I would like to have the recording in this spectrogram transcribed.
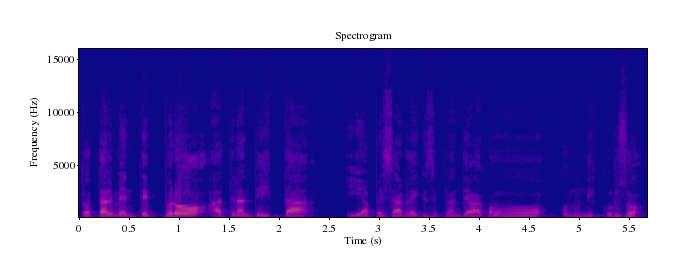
totalmente pro-atlantista y a pesar de que se planteaba como con un discurso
